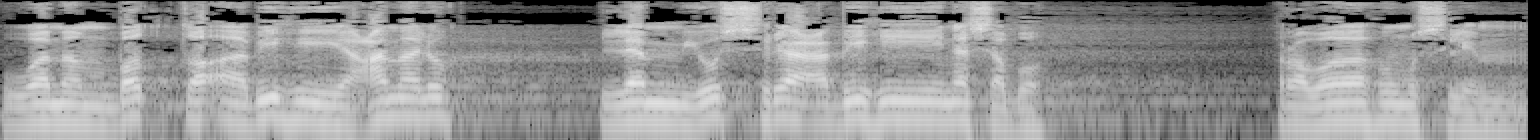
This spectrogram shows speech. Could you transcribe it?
ومن بطأ به عمله لم يسرع به نسبه رواه مسلم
